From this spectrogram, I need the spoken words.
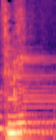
Mm-hmm.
